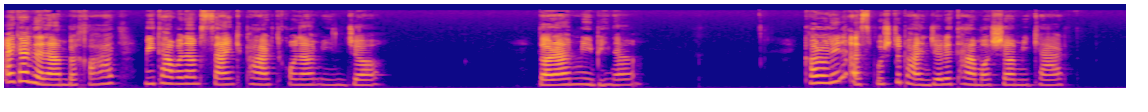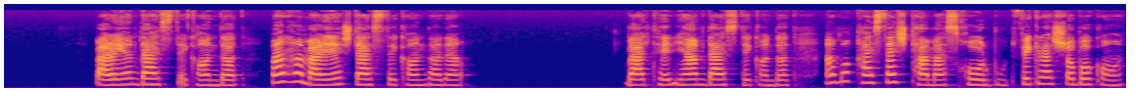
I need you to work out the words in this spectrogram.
اگر دلم بخواهد می توانم سنگ پرت کنم اینجا. دارم می بینم. کارولین از پشت پنجره تماشا می کرد. برایم دست تکان داد. من هم برایش دست تکان دادم. بعد تری هم دست تکان داد اما قصدش تمسخر بود. فکرش را بکن.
